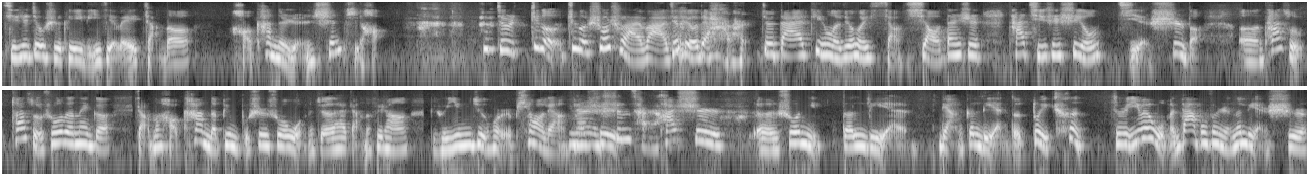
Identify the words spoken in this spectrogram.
其实就是可以理解为长得好看的人身体好。就是这个这个说出来吧，就有点儿，就大家听了就会想笑，但是它其实是有解释的。嗯，他所他所说的那个长得好看的，并不是说我们觉得他长得非常，比如说英俊或者是漂亮，他是身材，他是呃说你的脸两个脸的对称，就是因为我们大部分人的脸是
